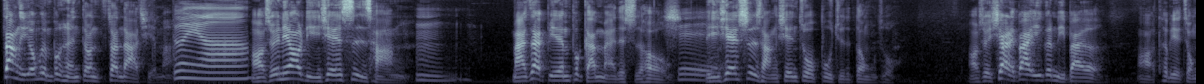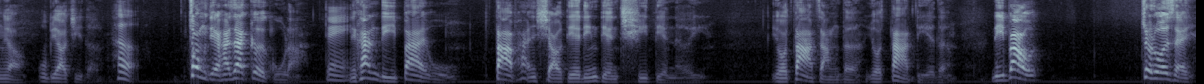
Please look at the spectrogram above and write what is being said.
这样你永远不可能赚赚大钱嘛。对呀、啊，所以你要领先市场，嗯，买在别人不敢买的时候，是领先市场先做布局的动作。啊，所以下礼拜一跟礼拜二啊特别重要，务必要记得。呵，重点还在个股啦。对你，看礼拜五大盘小跌零点七点而已，有大涨的，有大跌的。礼拜五最弱是谁？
